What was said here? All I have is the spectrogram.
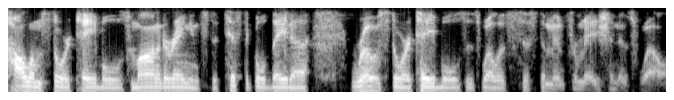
column store tables, monitoring and statistical data, row store tables, as well as system information as well.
